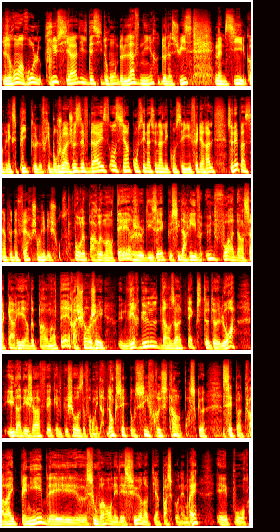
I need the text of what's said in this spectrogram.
Ils auront un rôle crucial. Ils décideront de l'avenir de la Suisse, même si, comme l'explique le fribourgeois Joseph Dice, ancien conseiller national et conseiller fédéral, ce n'est pas simple de faire changer les choses. Pour le parlementaire, je disais que s'il arrive une fois dans sa carrière de parlementaire à changer une virgule dans un texte de loi, il a déjà fait quelque chose de formidable. Donc c'est aussi frustrant parce que c'est un travail pénible et euh, souvent on est déçu, on n'obtient pas ce qu'on aimerait. Et pour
